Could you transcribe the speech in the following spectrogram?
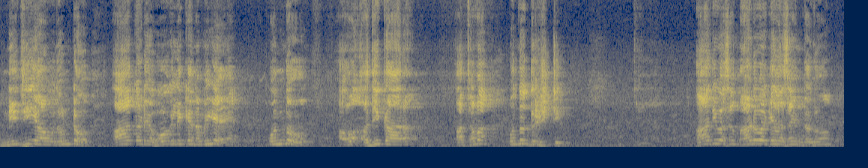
ನಿಧಿ ಯಾವುದುಂಟು ಆ ಕಡೆ ಹೋಗಲಿಕ್ಕೆ ನಮಗೆ ಒಂದು ಅವ ಅಧಿಕಾರ ಅಥವಾ ಒಂದು ದೃಷ್ಟಿ. ಆ ದಿವಸ ಮಾಡುವ ಕೆಲಸ ಎಂಥದ್ದು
